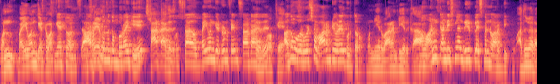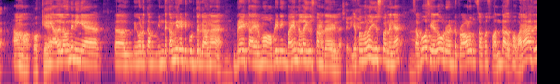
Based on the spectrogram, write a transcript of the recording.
one buy one get one get one அறுநூத்தி தொண்ணூத்தொம்பது ரூபாய்க்கு ஸ்டார்ட் ஆகுது. Buy one get one frame start ஆகுது. ஓகே அதுவும் ஒரு வருஷம் வாரண்டியோடய கொடுத்துரும் ஒன் இயர் வாரண்டி இருக்கா? ஆமா அன்கண்டிஷனல் ரீப்ளேஸ்மெண்ட் வாரண்டி அது வேற. ஆமா. ஓகே நீங்க அதுல வந்து நீங்க அஹ், இவ்வளவு கம் இந்த கம்மி ரேட்டு கொடுத்துருக்காங்க. பிரேக் ஆயிருமோ அப்படின்னு நீங்க பயந்தெல்லாம் யூஸ் பண்ண தேவையில்லை. எப்பவுமே யூஸ் பண்ணுங்க. சப்போஸ் ஏதோ ஒரு ரெண்டு ப்ராப்ளம் சப்போஸ் வந்தா இப்போ வராது.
